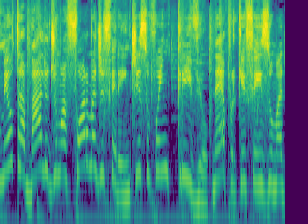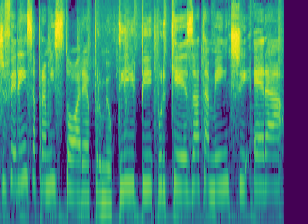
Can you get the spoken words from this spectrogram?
meu trabalho de uma forma diferente. Isso foi incrível, né? Porque fez uma diferença pra minha história, pro meu clipe, porque exatamente era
